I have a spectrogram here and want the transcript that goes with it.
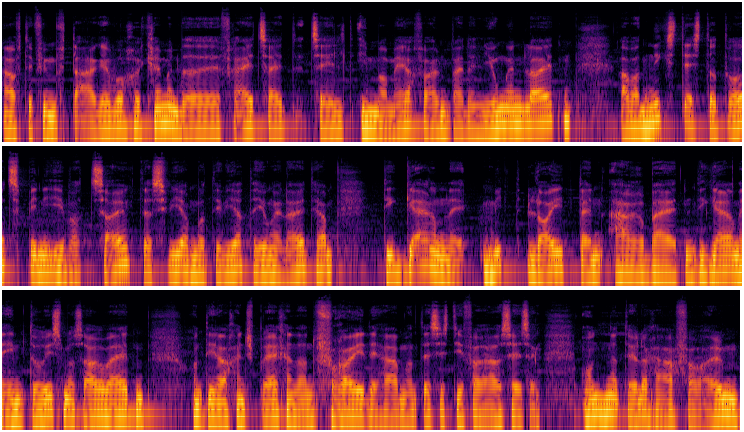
auf die Fünf-Tage-Woche kommen. Freizeit zählt immer mehr, vor allem bei den jungen Leuten. Aber nichtsdestotrotz bin ich überzeugt, dass wir motivierte junge Leute haben, die gerne mit Leuten arbeiten, die gerne im Tourismus arbeiten und die auch entsprechend an Freude haben. Und das ist die Voraussetzung. Und natürlich auch vor allem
